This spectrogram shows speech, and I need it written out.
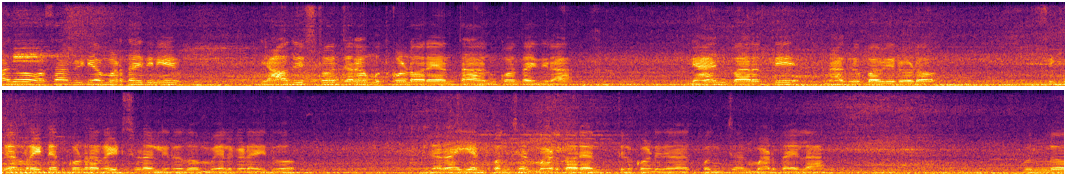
ಯಾವುದು ಹೊಸ ವಿಡಿಯೋ ಮಾಡ್ತಾ ಇದ್ದೀನಿ. ಯಾವುದು ಇಷ್ಟೊಂದು ಜನ ಮುತ್ಕೊಂಡವ್ರೆ ಅಂತ ಅನ್ಕೊತಾ ಇದ್ದೀರಾ? Jnana Bharathi, Nagarabhavi road signal right ಎತ್ಕೊಂಡ್ರೆ ರೈಟ್ ಸೈಡಲ್ಲಿರೋದು ಮೇಲ್ಗಡೆ ಇದು. ಜನ ಏನು ಫಂಕ್ಷನ್ ಮಾಡ್ತಾವ್ರೆ ಅಂತ ತಿಳ್ಕೊಂಡಿದ್ದೀರಾ? ಫಂಕ್ಷನ್ ಮಾಡ್ತಾಯಿಲ್ಲ ಫುಲ್ಲು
